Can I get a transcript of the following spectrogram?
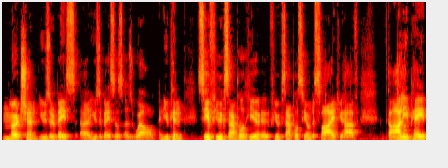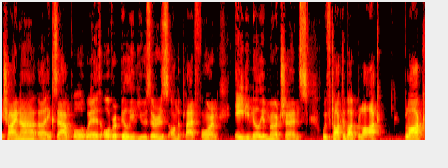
merchant user base uh, user bases as well. And you can see a few examples here. A few examples here on the slide. You have the Alipay China uh, example with over a billion users on the platform, 80 million merchants. We've talked about Block, Block,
